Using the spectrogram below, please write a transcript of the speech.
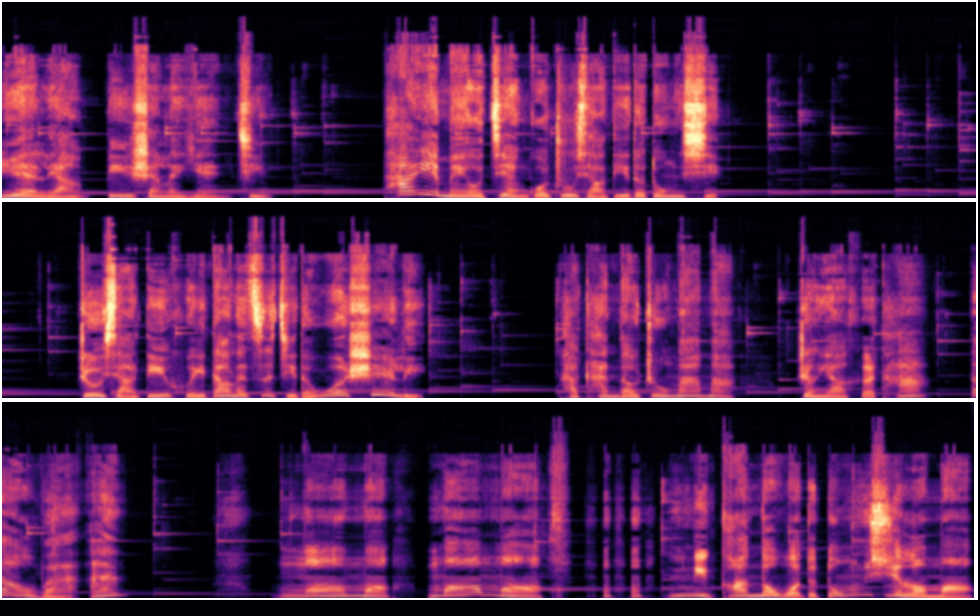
月亮闭上了眼睛，它也没有见过猪小弟的东西。猪小弟回到了自己的卧室里，他看到猪妈妈。正要和他道晚安，妈妈，妈妈，嗯嗯你看到我的东西了吗？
